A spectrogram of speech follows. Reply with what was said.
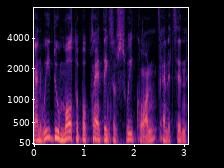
And we do multiple plantings of sweet corn, and it's in.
